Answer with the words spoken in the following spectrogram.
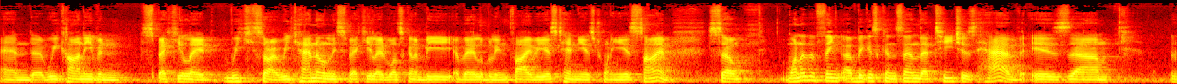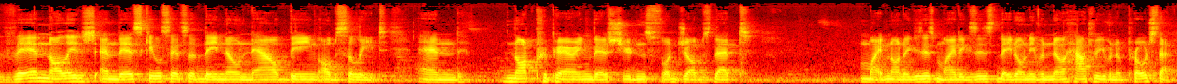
and uh, we can't even speculate. We sorry, we can only speculate what's going to be available in five years, ten years, twenty years time. So one of the thing, uh, biggest concern that teachers have is. Um, their knowledge and their skill sets that they know now being obsolete and not preparing their students for jobs that might not exist, might exist. They don't even know how to even approach that.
